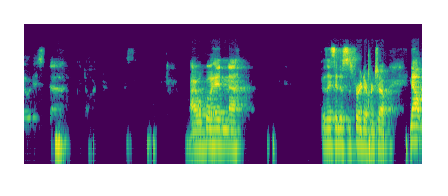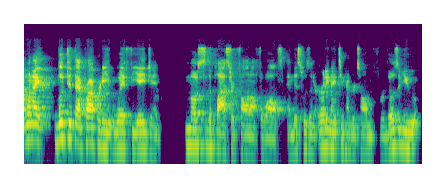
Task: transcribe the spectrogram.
noticed uh, my dog. I will go ahead and, uh, as I said, this is for a different show. Now, when I looked at that property with the agent, most of the plaster had fallen off the walls. And this was an early 1900s home. For those of you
